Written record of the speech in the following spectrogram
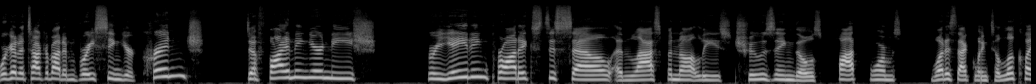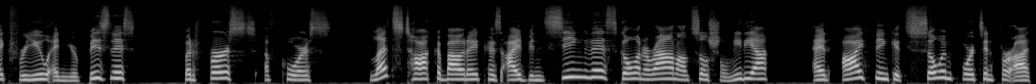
we're going to talk about embracing your cringe, defining your niche, creating products to sell, and last but not least, choosing those platforms. What is that going to look like for you and your business? But first, of course, let's talk about it because I've been seeing this going around on social media. And I think it's so important for us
